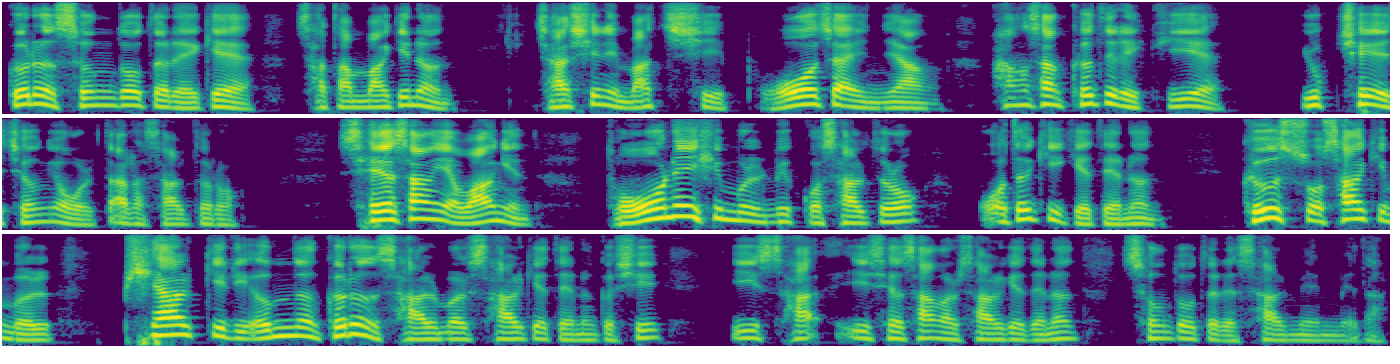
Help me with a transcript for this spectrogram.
그런 성도들에게 사단 마귀는 자신이 마치 보호자인 양 항상 그들의 귀에 육체의 정욕을 따라 살도록 세상의 왕인 돈의 힘을 믿고 살도록 꼬드기게 되는 그 쏘사김을 피할 길이 없는 그런 삶을 살게 되는 것이 이, 사, 이 세상을 살게 되는 성도들의 삶입니다.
